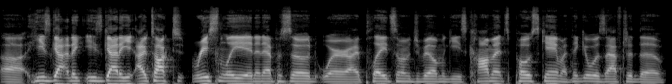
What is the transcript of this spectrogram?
Uh, he's got to, he's got to. I talked recently in an episode where I played some of JaVale McGee's comments post game. I think it was after the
